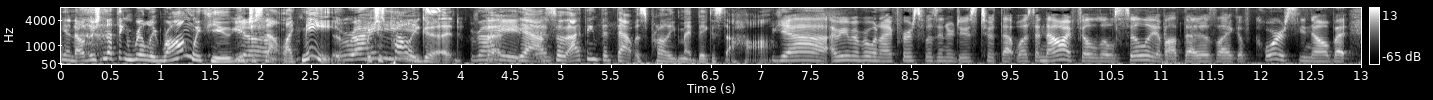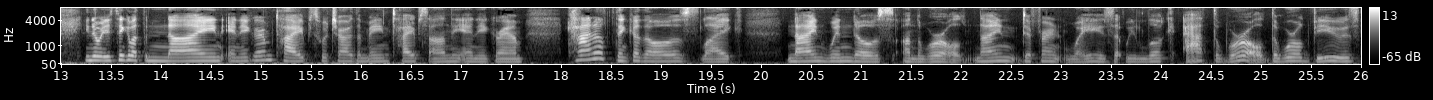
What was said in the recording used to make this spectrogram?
You know, there's nothing really wrong with you. You're just not like me, which is probably Right. good. But, Right. yeah. And- so I think that that was probably my biggest aha. Yeah, I remember when I first was introduced to it, that was, and now I feel a little silly about that. It's like, of course, you know, but, you know, when you think about the nine Enneagram types, which are the main types on the Enneagram, kind of think of those like nine windows on the world, nine different ways that we look at the world, the world views.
